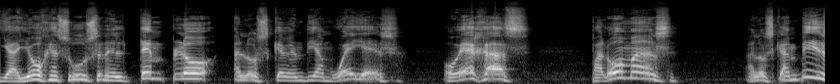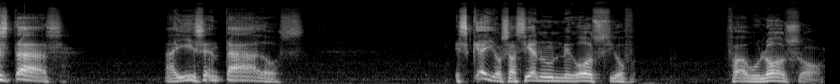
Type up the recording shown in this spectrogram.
Y halló Jesús en el templo a los que vendían bueyes, ovejas, palomas, a los cambistas, allí sentados. Es que ellos hacían un negocio fabuloso.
